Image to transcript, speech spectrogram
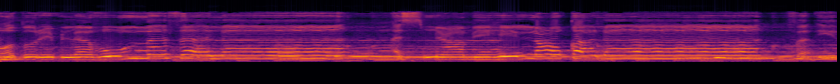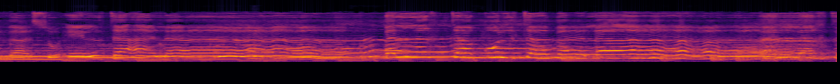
واضرب لهم مثلا أسمع به العقلا فإذا سئلت ألا بلغت قلت بلى. بلغت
